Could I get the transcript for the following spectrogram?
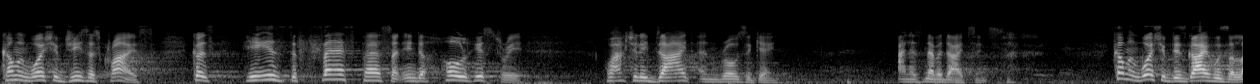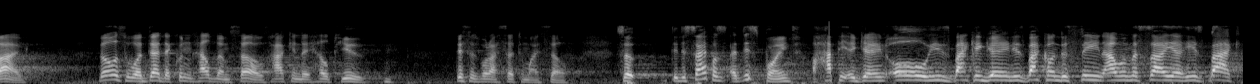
come and worship Jesus Christ. Because he is the first person in the whole history who actually died and rose again and has never died since. Come and worship this guy who's alive. Those who are dead, they couldn't help themselves. How can they help you? This is what I said to myself. So the disciples at this point are happy again. Oh, he's back again. He's back on the scene. Our Messiah, he's back.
